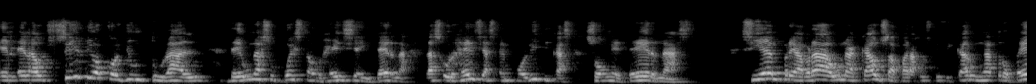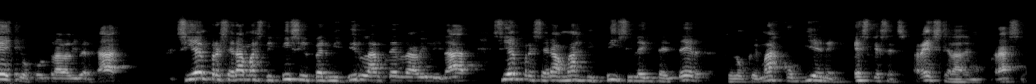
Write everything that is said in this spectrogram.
el, el auxilio coyuntural de una supuesta urgencia interna. Las urgencias en políticas son eternas. Siempre habrá una causa para justificar un atropello contra la libertad. Siempre será más difícil permitir la alternabilidad. Siempre será más difícil entender que lo que más conviene es que se exprese la democracia.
